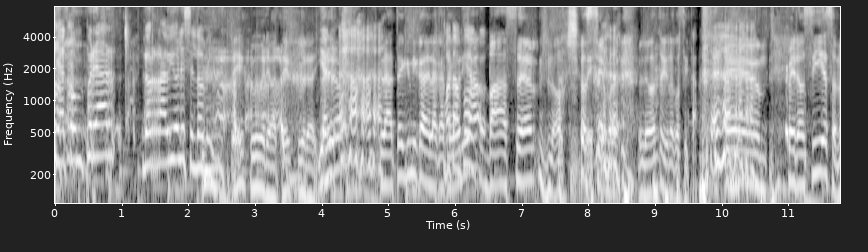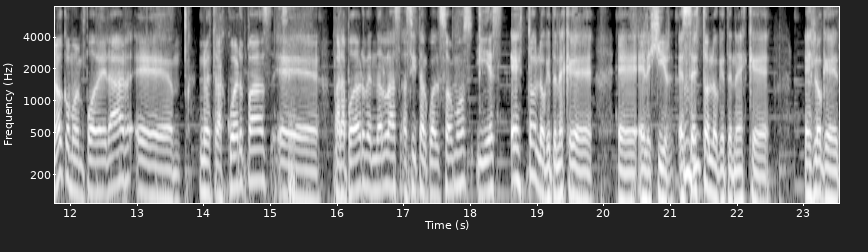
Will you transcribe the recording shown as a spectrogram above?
Ni a comprar los ravioles el domingo. Te juro, te juro. Y Pero al- la técnica de la categoría va a ser. No, yo siempre me levanto y una cosita. Eh, pero sí, eso, ¿no? Como empoderar eh, nuestras cuerpas eh, para poder venderlas así tal cual somos. Y es esto lo que tenés que eh, elegir. Es esto lo que tenés que. Es lo que.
